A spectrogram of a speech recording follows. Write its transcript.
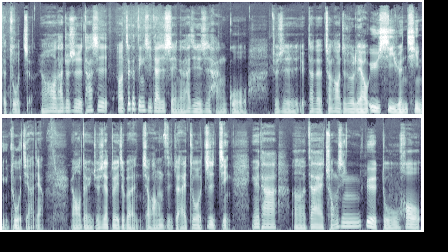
的作者，然后他就是他是呃，这个丁西在是谁呢？他其实是韩国，就是有他的称号叫做疗愈系元气女作家这样。然后等于就是要对这本《小王子》来做致敬，因为他呃在重新阅读后，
